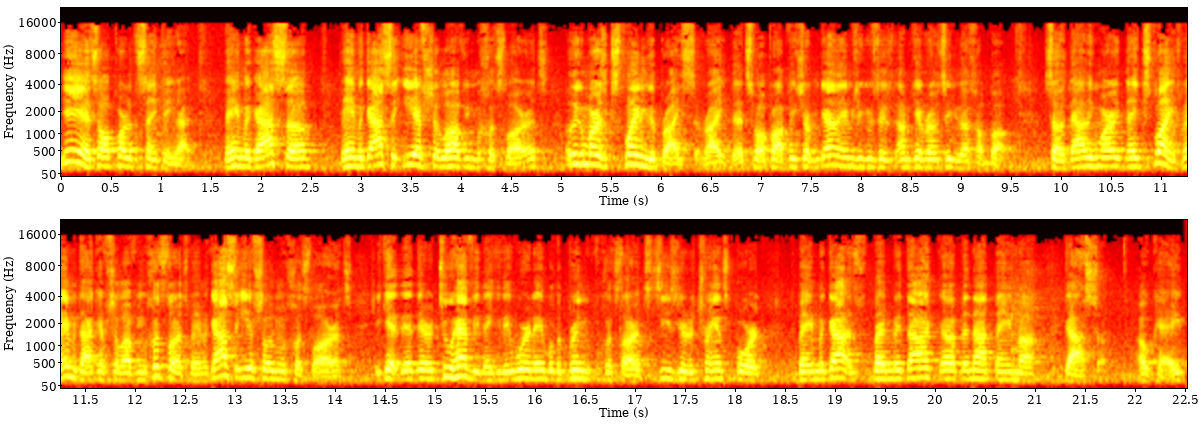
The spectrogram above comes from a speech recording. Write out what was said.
Yeah, yeah, it's all part of the same thing, right? Behemagasa Behemagasa ef shalahavi mechutz laaretz. Well, the Gemara is explaining the brisa, right? That's what Papa Picture I'm getting ready So now the Gemara explains. Behemadaka ef shalahavi mechutz laaretz. Behemagasa ef shalahavi mechutz laaretz. You get they're, they're too heavy. They, they weren't able to bring mechutz laaretz. It's easier to transport behemadaka, uh, but not behemagasa. Okay.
